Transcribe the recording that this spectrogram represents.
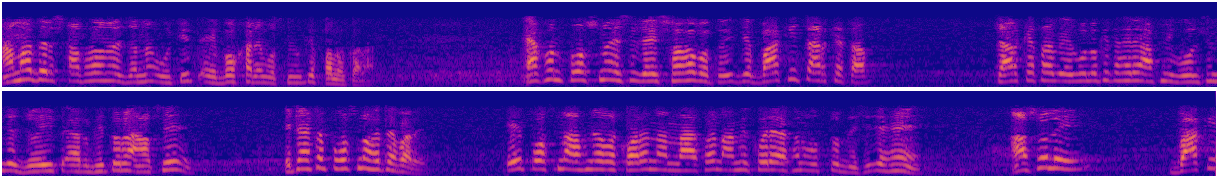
আমাদের সাধারণের জন্য উচিত এই বোখারি, মুসলিমকে ফলো করা। এখন প্রশ্ন এসে যায় স্বভাবতই যে বাকি চার কেতাব চার কেতাব এগুলো কি তাহলে আপনি বলছেন যে জয়ীফ এর ভিতরে আছে? এটা একটা প্রশ্ন হতে পারে। এই প্রশ্ন আপনি আবার করেন আর না করেন, আমি করে এখন উত্তর দিচ্ছি যে হ্যাঁ আসলে বাকি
